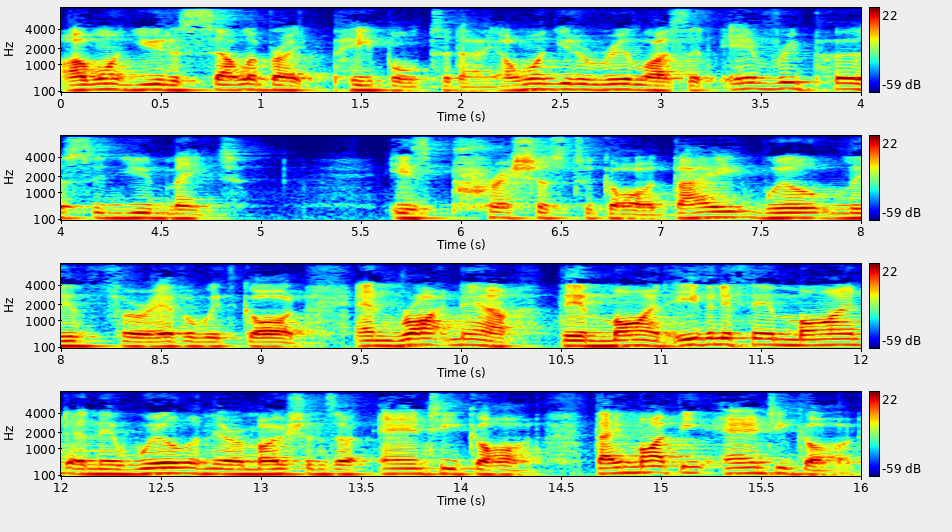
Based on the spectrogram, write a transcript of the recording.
I want you to celebrate people today. I want you to realize that every person you meet is precious to God. They will live forever with God. And right now, their mind, even if their mind and their will and their emotions are anti God, they might be anti God,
